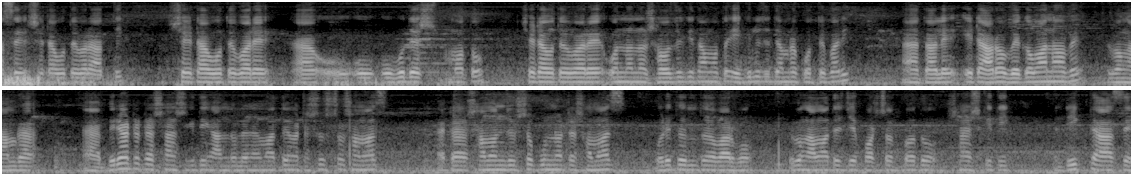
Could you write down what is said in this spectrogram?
আছে সেটা হতে পারে আর্থিক সেটা হতে পারে উপদেশ মতো, সেটা হতে পারে অন্যান্য সহযোগিতা মতো, এগুলো যদি আমরা করতে পারি তাহলে এটা আরও বেগবান হবে এবং আমরা বিরাট একটা সাংস্কৃতিক আন্দোলনের মাধ্যমে একটা সুস্থ সমাজ, একটা সামঞ্জস্যপূর্ণ একটা সমাজ গড়ে তুলতে পারব এবং আমাদের যে পশ্চাৎপদ সাংস্কৃতিক দিকটা আছে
